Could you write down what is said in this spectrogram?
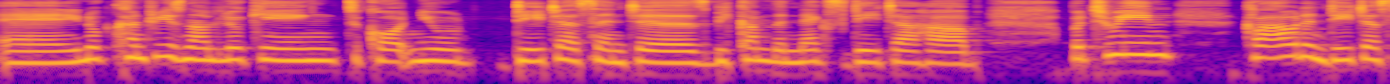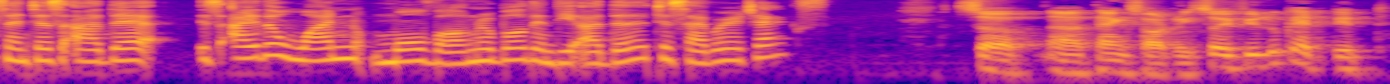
And, you know, countries now looking to call new data centers, become the next data hub. Between cloud and data centers, are there is either one more vulnerable than the other to cyber attacks? So, uh, thanks, Audrey. So, if you look at it,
